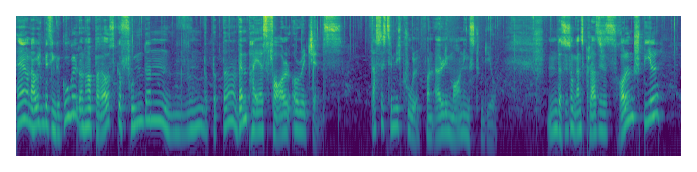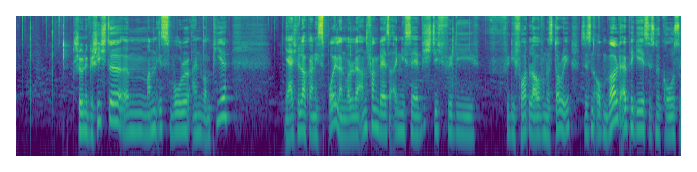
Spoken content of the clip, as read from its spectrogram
Äh, und da habe ich ein bisschen gegoogelt und habe herausgefunden, Vampires Fall Origins. Das ist ziemlich cool von Early Morning Studio. Hm, das ist so ein ganz klassisches Rollenspiel. Schöne Geschichte. Ähm, man ist wohl ein Vampir. Ja, ich will auch gar nicht spoilern, weil der Anfang, der ist eigentlich sehr wichtig für die, für die fortlaufende Story. Es ist ein Open-World-RPG, es ist eine große,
